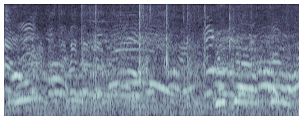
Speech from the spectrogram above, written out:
go, boy. Get downfield.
